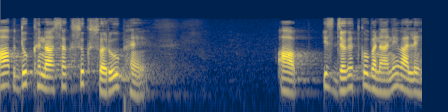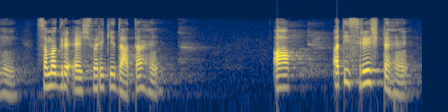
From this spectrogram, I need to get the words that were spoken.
आप दुख नाशक सुख स्वरूप हैं। आप इस जगत को बनाने वाले हैं, समग्र ऐश्वर्य के दाता हैं। आप अति श्रेष्ठ हैं,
